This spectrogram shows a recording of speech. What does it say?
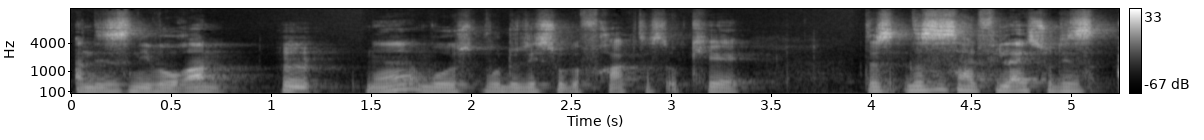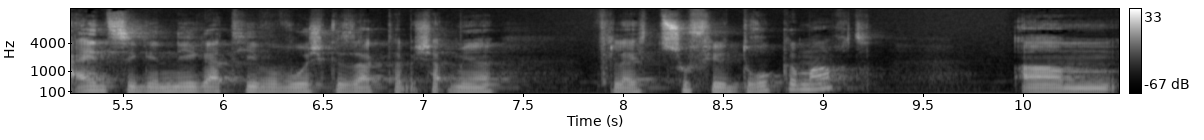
an dieses Niveau ran? Ne? Wo, wo du dich so gefragt hast, okay, das, das ist halt vielleicht so dieses einzige Negative, wo ich gesagt habe, ich habe mir vielleicht zu viel Druck gemacht. Ähm,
